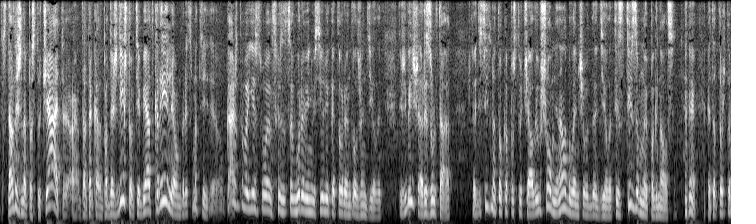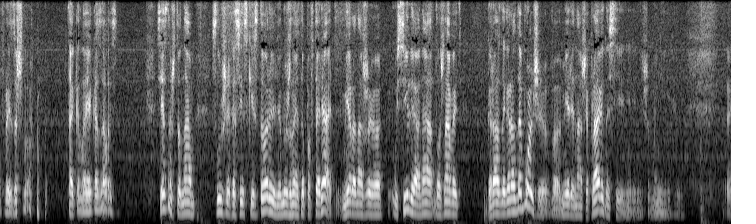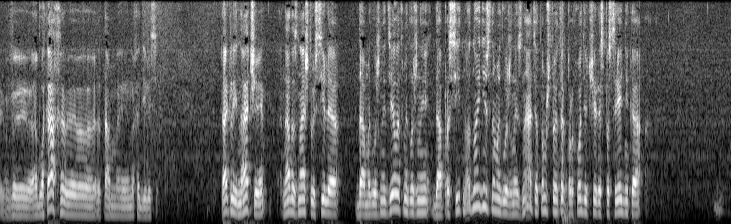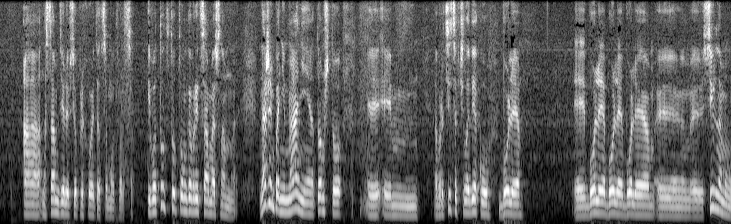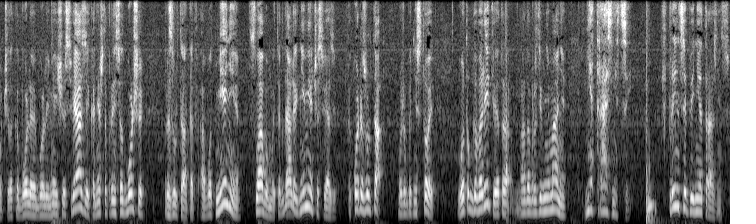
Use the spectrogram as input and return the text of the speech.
Достаточно постучать, а, так подожди, чтобы тебе открыли. Он говорит, смотри, у каждого есть свой уровень усилий, который он должен делать. Ты же видишь результат, что я действительно только постучал и ушел, мне надо было ничего делать. Ты, ты за мной погнался. Это то, что произошло. Так оно и оказалось. Естественно, что нам, слушая хасидские истории, не нужно это повторять. Мера нашего усилия, она должна быть гораздо-гораздо больше в мере нашей праведности, чтобы не в облаках э, там находились. Так или иначе, надо знать, что усилия, да, мы должны делать, мы должны, да, просить, но одно единственное мы должны знать о том, что это проходит через посредника, а на самом деле все приходит от самого Творца. И вот тут, тут он говорит самое основное. В нашем понимании о том, что э, э, обратиться к человеку более Э, более, более, более э, э, сильному человеку, более, более имеющему связи, конечно, принесет больше результатов. А вот менее слабому и так далее, не имеющему связи, какой результат? Может быть, не стоит. Вот он говорит, и это надо обратить внимание, нет разницы. В принципе, нет разницы.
